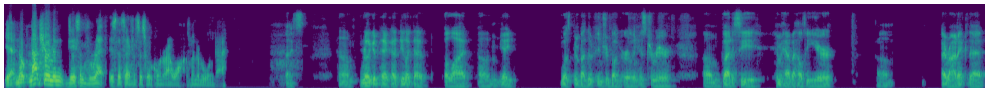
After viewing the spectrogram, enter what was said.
yeah, no, not Sherman. Jason Verrett is the San Francisco corner I want as my number one guy. Nice. Um, really good pick. I do like that a lot. Um, yeah, he was been by the injury bug early in his career. Um, glad to see him have a healthy year. Um, ironic that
